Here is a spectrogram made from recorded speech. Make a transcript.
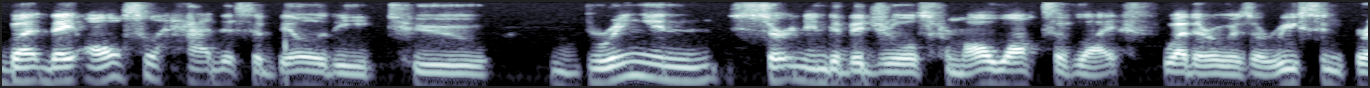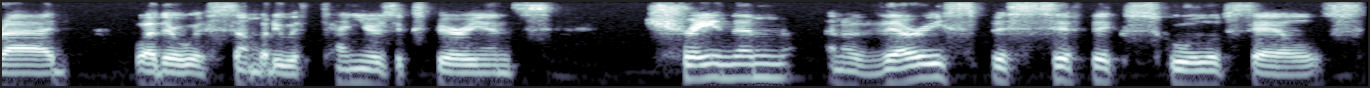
but they also had this ability to bring in certain individuals from all walks of life, whether it was a recent grad, whether it was somebody with 10 years experience, train them in a very specific school of sales.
